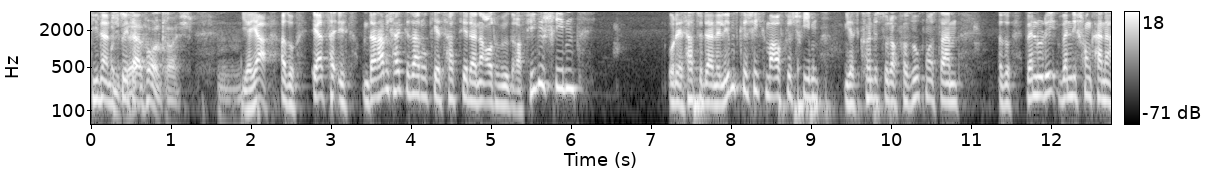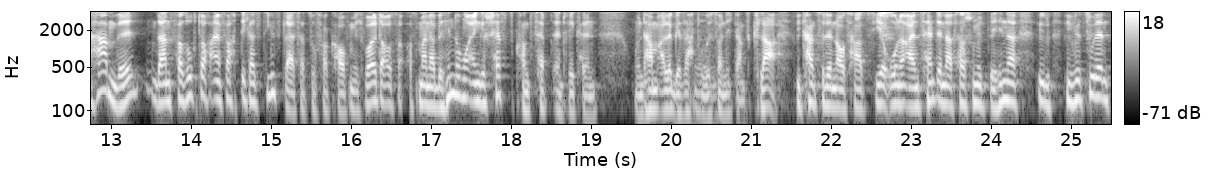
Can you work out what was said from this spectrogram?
Die dann und später. Sehr erfolgreich. Ja, ja. Also erst und dann habe ich halt gesagt, okay, jetzt hast du hier deine Autobiografie geschrieben. Oder jetzt hast du deine Lebensgeschichte mal aufgeschrieben. Jetzt könntest du doch versuchen, aus deinem also wenn du die, wenn dich schon keiner haben will, dann versuch doch einfach, dich als Dienstleister zu verkaufen. Ich wollte aus, aus meiner Behinderung ein Geschäftskonzept entwickeln. Und haben alle gesagt, du bist doch nicht ganz klar. Wie kannst du denn aus Hartz IV ohne einen Cent in der Tasche mit behindert? Wie, wie willst du denn,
